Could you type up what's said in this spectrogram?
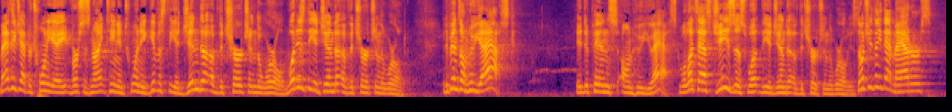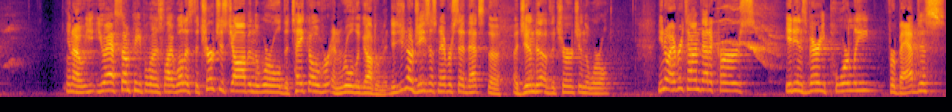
Matthew chapter 28, verses 19 and 20 give us the agenda of the church in the world. What is the agenda of the church in the world? It depends on who you ask. It depends on who you ask. Well, let's ask Jesus what the agenda of the church in the world is. Don't you think that matters? You know, you ask some people, and it's like, well, it's the church's job in the world to take over and rule the government. Did you know Jesus never said that's the agenda of the church in the world? You know, every time that occurs, it ends very poorly for Baptists.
